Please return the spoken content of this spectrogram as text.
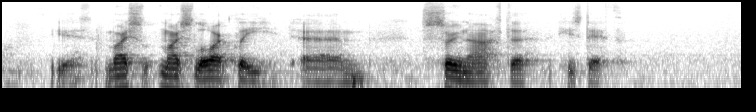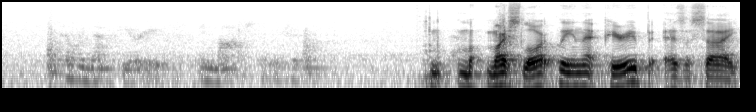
months? Yes, most, most likely um, soon after his death. So in that period, in March that we should... M- m- most likely in that period, but as I say,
